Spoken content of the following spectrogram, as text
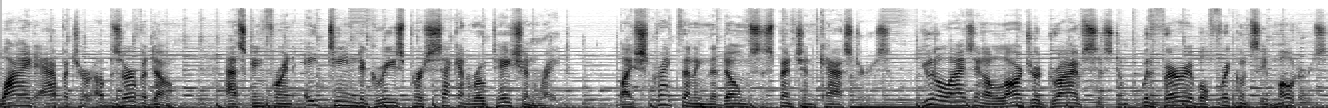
wide aperture observadome, asking for an 18 degrees per second rotation rate. By strengthening the dome suspension casters, utilizing a larger drive system with variable frequency motors,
